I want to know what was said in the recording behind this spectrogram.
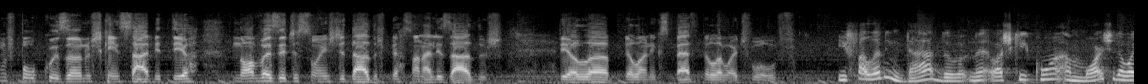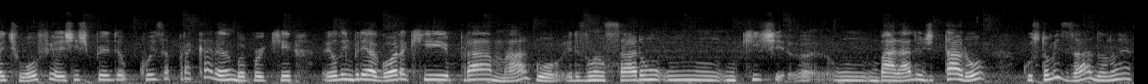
uns poucos anos, quem sabe, ter novas edições de dados personalizados pela, pela Onyx Path, pela White Wolf. E falando em dado, né, eu acho que com a morte da White Wolf a gente perdeu coisa pra caramba, porque eu lembrei agora que pra Mago eles lançaram um, um kit, uh, um baralho de tarô customizado, não é?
